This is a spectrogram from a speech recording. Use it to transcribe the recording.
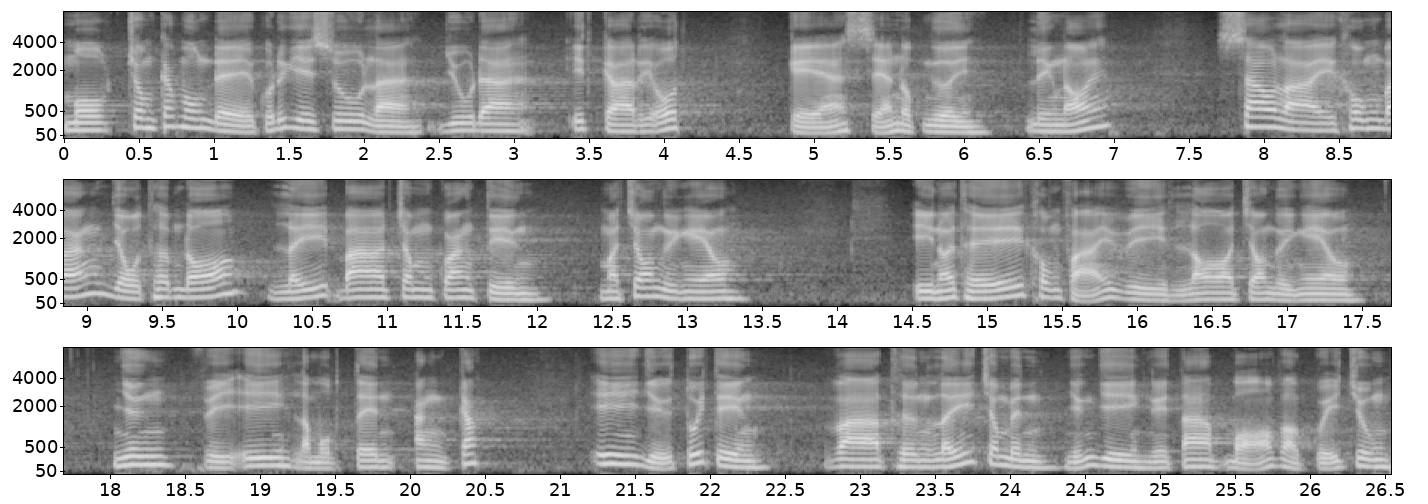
Một trong các môn đệ của Đức Giêsu là Judas Iscariot, kẻ sẽ nộp người, liền nói: Sao lại không bán dầu thơm đó lấy 300 quan tiền mà cho người nghèo? Y nói thế không phải vì lo cho người nghèo, nhưng vì Y là một tên ăn cắp. Y giữ túi tiền và thường lấy cho mình những gì người ta bỏ vào quỹ chung.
